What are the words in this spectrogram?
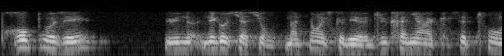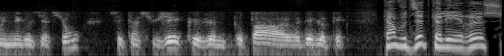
proposer une négociation. Maintenant, est-ce que les Ukrainiens accepteront une négociation? C'est un sujet que je ne peux pas euh, développer. Quand vous dites que les Russes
